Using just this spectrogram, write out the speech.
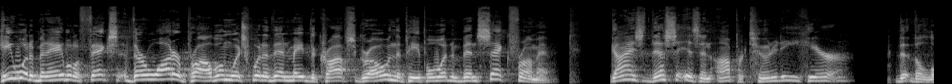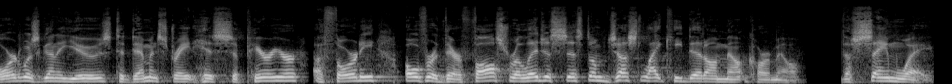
he would have been able to fix their water problem, which would have then made the crops grow and the people wouldn't have been sick from it. Guys, this is an opportunity here that the Lord was going to use to demonstrate his superior authority over their false religious system, just like he did on Mount Carmel. The same way.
